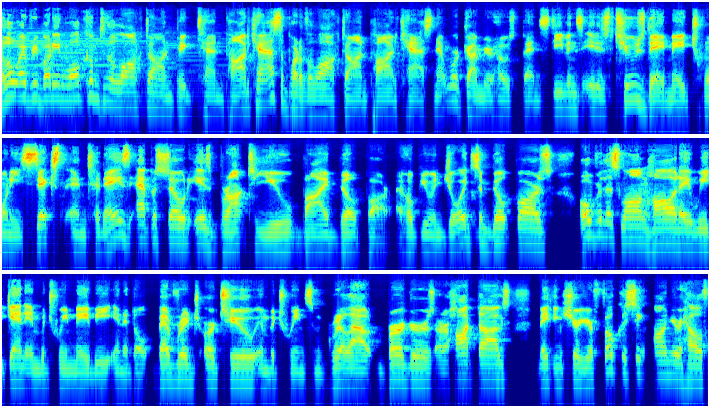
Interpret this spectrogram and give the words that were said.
Hello, everybody, and welcome to the Locked On Big Ten podcast, a part of the Locked On Podcast Network. I'm your host, Ben Stevens. It is Tuesday, May 26th, and today's episode is brought to you by Built Bar. I hope you enjoyed some Built Bars over this long holiday weekend, in between maybe an adult beverage or two, in between some grill out burgers or hot dogs, making sure you're focusing on your health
